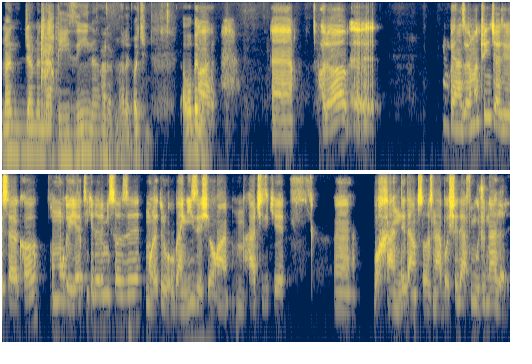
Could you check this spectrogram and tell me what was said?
من جمع نقیزینم. آره. آره اوکی. آقا بگو. آره. حالا به نظر من توی جزیره سرکا اون موقعیتی که داره می‌سازه موقعیت رو یا هر چیزی که با خنده دمساز نباشه در فیلم وجود نداره.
